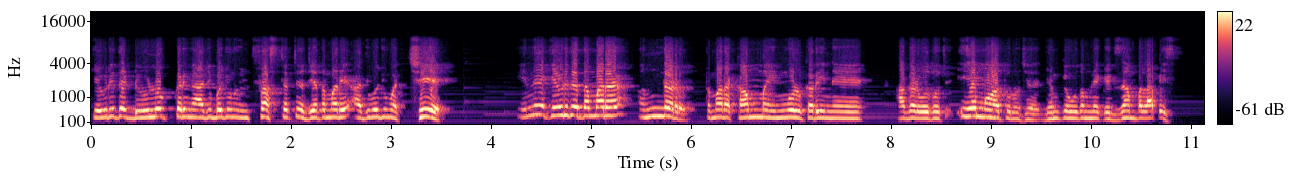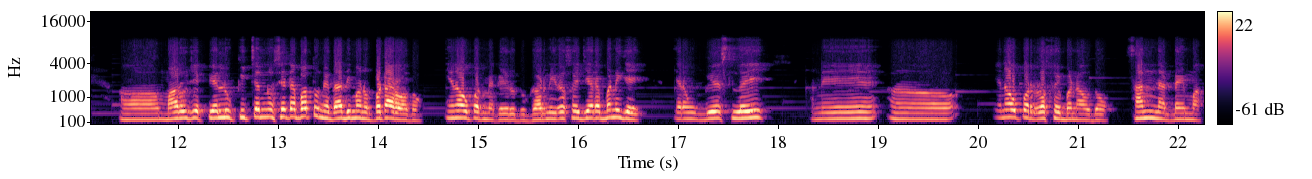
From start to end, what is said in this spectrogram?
કેવી રીતે ડેવલપ કરીને આજુબાજુનું ઇન્ફ્રાસ્ટ્રક્ચર જે તમારી આજુબાજુમાં છે, એને કેવી રીતે તમારા અંદર, તમારા કામમાં ઇન્વોલ્વ કરીને આગળ વધો છો, એ મહત્વનું છે. જેમ કે હું તમને એક એક્ઝામ્પલ આપીશ. મારું જે પહેલું કિચનનું સેટઅપ હતું ને, દાદીમાનો પટારો હતો, એના ઉપર મેં કર્યું હતું. ઘરની રસોઈ જ્યારે બની ગઈ, ત્યારે હું ગેસ લઈ અને એના ઉપર રસોઈ બનાવતો સાંજના ટાઈમમાં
